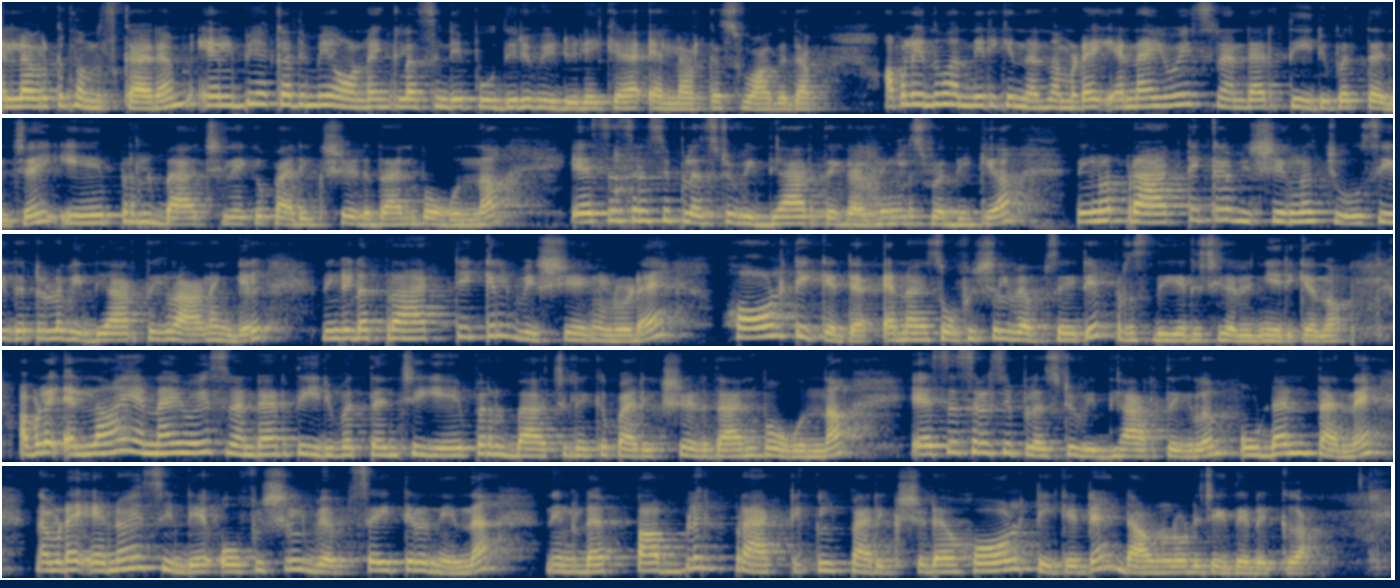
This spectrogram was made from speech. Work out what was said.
എല്ലാവർക്കും നമസ്കാരം. L B academy online ക്ലാസ്സിന്റെ പുതിയൊരു വീഡിയോയിലേക്ക് എല്ലാവർക്കും സ്വാഗതം. അപ്പോൾ ഇന്ന് വന്നിരിക്കുന്നത് നമ്മുടെ എൻ ഐ എസ് രണ്ടായിരത്തി ഇരുപത്തഞ്ച് ഏപ്രിൽ ബാച്ചിലേക്ക് പരീക്ഷ എഴുതാൻ പോകുന്ന S S L C plus two വിദ്യാർത്ഥികൾ. നിങ്ങൾ ശ്രദ്ധിക്കുക. നിങ്ങൾ പ്രാക്ടിക്കൽ വിഷയങ്ങൾ ചൂസ് ചെയ്തിട്ടുള്ള വിദ്യാർത്ഥികളാണെങ്കിൽ നിങ്ങളുടെ പ്രാക്ടിക്കൽ വിഷയങ്ങളുടെ hall ticket N I S official വെബ്സൈറ്റിൽ പ്രസിദ്ധീകരിച്ച് കഴിഞ്ഞിരിക്കുന്നു. അപ്പോൾ എല്ലാ എൻ ഐ എസ് രണ്ടായിരത്തി ഇരുപത്തഞ്ച് ഏപ്രിൽ ബാച്ചിലേക്ക് പരീക്ഷ എഴുതാൻ പോകുന്ന S S L C plus two വിദ്യാർത്ഥികളും ഉടൻ തന്നെ നമ്മുടെ എൻ ഒ എസിന്റെ ഒഫീഷ്യൽ വെബ്സൈറ്റിൽ നിന്ന് നിങ്ങളുടെ പബ്ലിക് പ്രാക്ടിക്കൽ പരീക്ഷയുടെ ഹോൾ ടിക്കറ്റ് ഡൗൺലോഡ് ചെയ്തെടുക്കുക.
